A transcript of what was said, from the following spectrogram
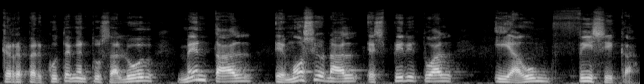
que repercuten en tu salud mental, emocional, espiritual y aún física.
